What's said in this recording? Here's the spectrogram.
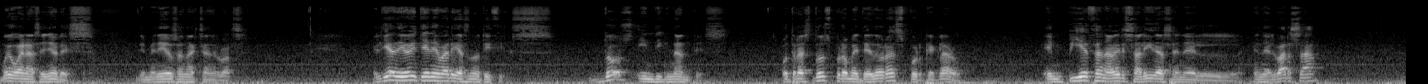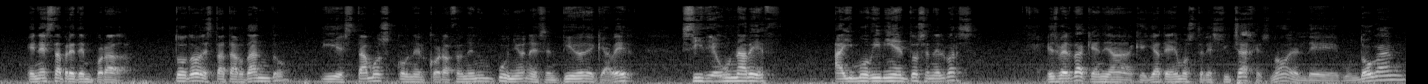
Muy buenas, señores. Bienvenidos a Nac Channel Barça. El día de hoy tiene varias noticias. Dos indignantes. Otras dos prometedoras porque, claro, empiezan a haber salidas en el, en el Barça en esta pretemporada. Todo está tardando y estamos con el corazón en un puño en el sentido de que a ver si de una vez hay movimientos en el Barça. Es verdad que ya, que ya tenemos tres fichajes, ¿no? El de Gundogan,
